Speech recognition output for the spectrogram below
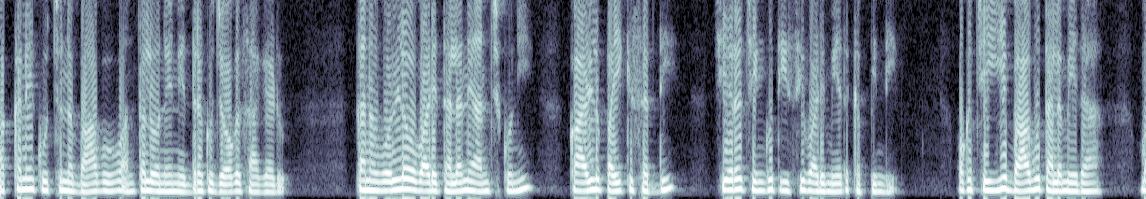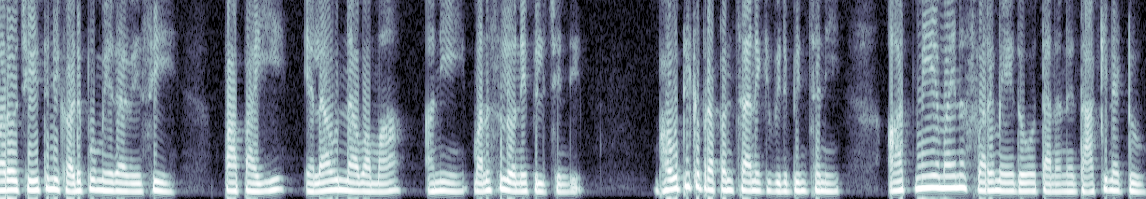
పక్కనే కూర్చున్న బాబు అంతలోనే నిద్రకు జోగసాగాడు. తన ఒళ్ళో వాడి తలని అంచుకుని కాళ్ళు పైకి సర్ది చీర చెంగు తీసి వాడి మీద కప్పింది. ఒక చెయ్యి బాబు తల మీద మరో చేతిని కడుపు మీద వేసి పాపాయి ఎలా ఉన్నావమ్మా అని మనసులోనే పిలిచింది. భౌతిక ప్రపంచానికి వినిపించని ఆత్మీయమైన స్వరమేదో తనని తాకినట్టు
